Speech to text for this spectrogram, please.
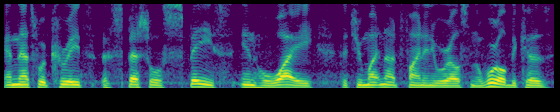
And that's what creates a special space in Hawaii that you might not find anywhere else in the world because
